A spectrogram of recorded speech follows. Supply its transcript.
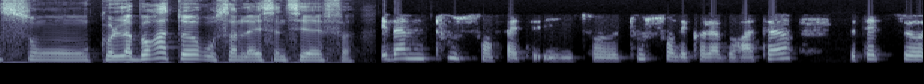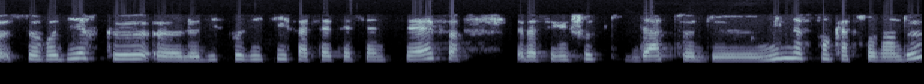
sont collaborateurs au sein de la SNCF. Et eh bien tous en fait, Ils sont, tous sont des collaborateurs. Peut-être se redire que euh, le dispositif Athlète SNCF, eh ben, c'est quelque chose qui date de 1982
